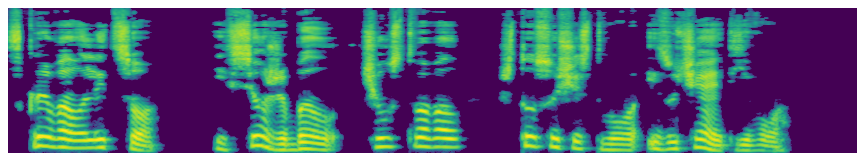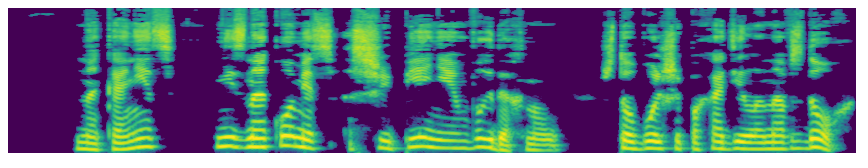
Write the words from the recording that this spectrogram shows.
скрывал лицо, и все же Белл чувствовал, что существо изучает его. Наконец, незнакомец с шипением выдохнул, что больше походило на вздох,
